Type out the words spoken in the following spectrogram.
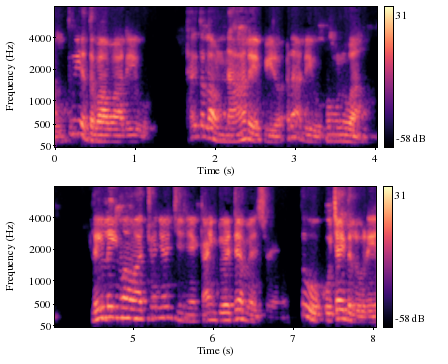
ဘူးသူ့ရဲ့သဘာဝလေးကိုထိုက်တလောက်နားလည်ပြီးတော့အဲ့ဒါလေးကိုဘုံဘုံတို့ကလိမ့်လိမ့်မာမာကျွမ်းကျွမ်းကျင်ကျင်ကင်တွယ်တတ်မယ်ဆိုရင်သူ့ကိုကိုကြိုက်တယ်လို့လေ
